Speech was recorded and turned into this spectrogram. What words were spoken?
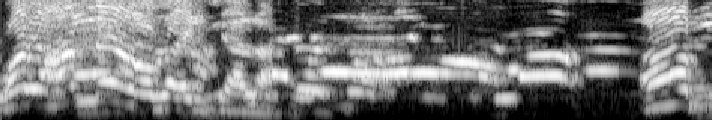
और हमने होगा इनशाला आपके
